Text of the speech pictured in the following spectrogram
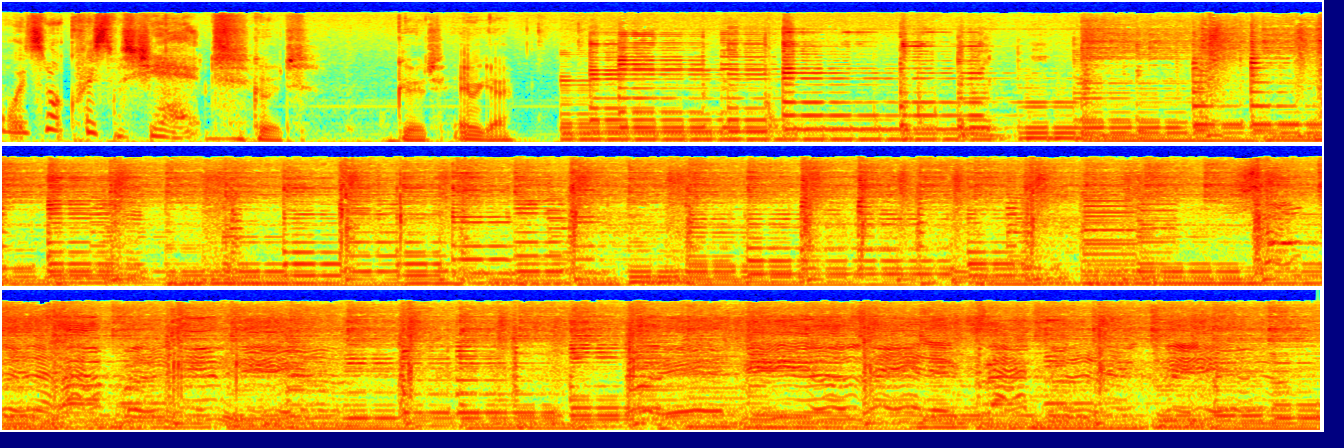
Oh, it's not Christmas yet. Good, good. Here we go. Exactly clear.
